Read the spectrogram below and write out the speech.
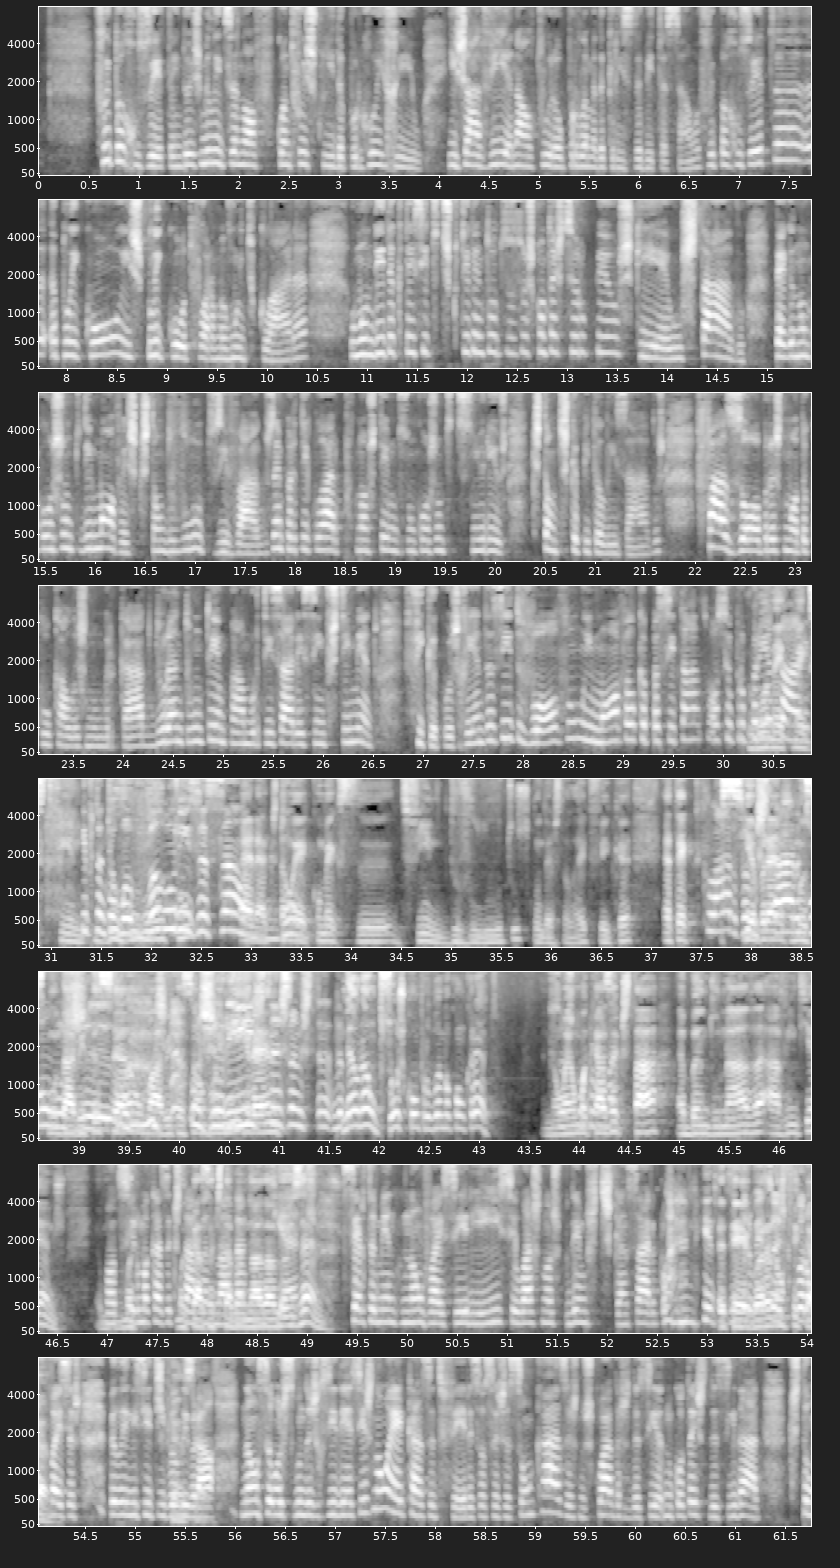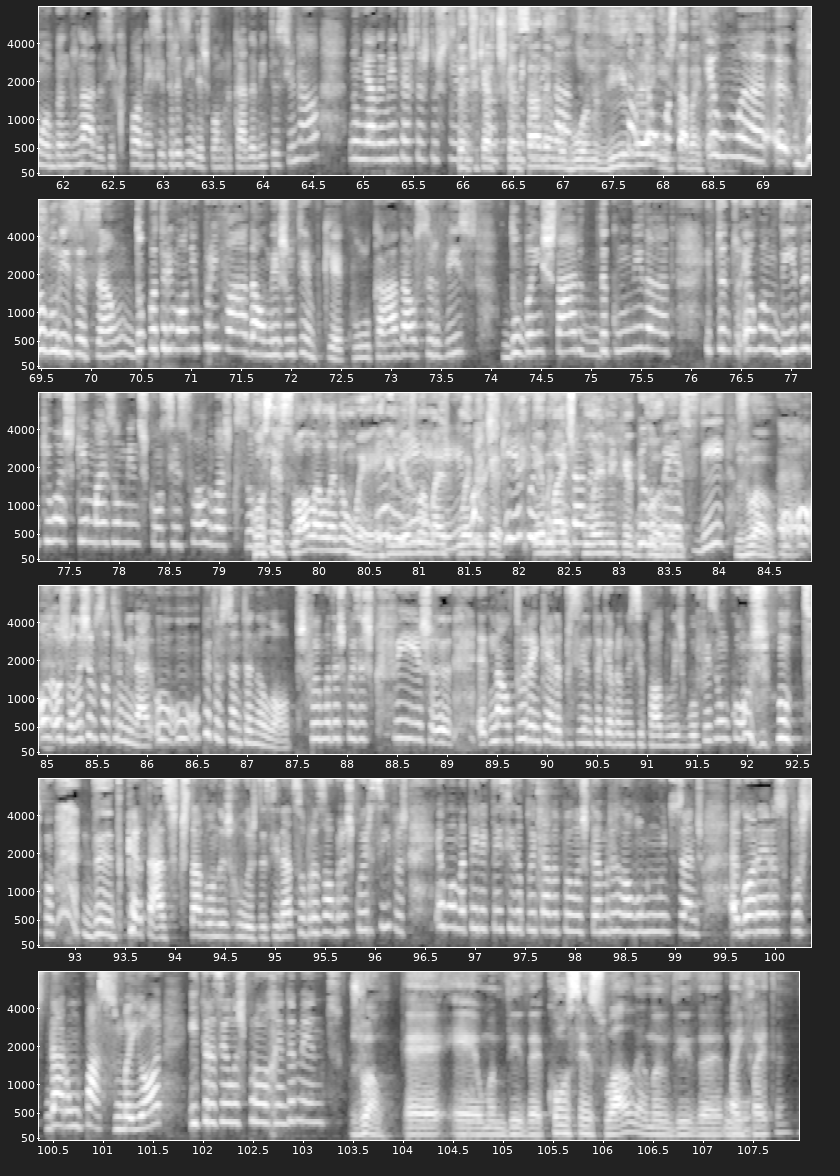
Filipa Roseta, em 2019, quando foi escolhida por Rui Rio, e já havia na altura o problema da crise de habitação, a Filipa Roseta eh, aplicou e explicou de forma muito clara uma medida que tem sido discutida em todos os contextos europeus, que é o Estado pega num conjunto de imóveis que estão devolutos e vagos, em particular porque nós temos um conjunto de senhorios que estão descapitalizados, faz obras de modo a colocá-las no mercado, durante um tempo a amortizar esse investimento, fica com as rendas e devolve um imóvel capacitado ao seu O problema proprietário. é como é que se define. E, portanto, é uma valorização. Ana, a questão do- é como é que se define devoluto, segundo esta lei que fica, até que Claro, se abrange uma segunda os, habitação, uma habitação os de juristas, vamos Não, não, pessoas com um problema concreto. Não Pessoas é uma problema- casa que está abandonada há 20 anos. É Pode ser uma casa que está abandonada, há 20 dois anos. Certamente não vai ser, e é isso eu acho que nós podemos descansar claramente as Até agora intervenções que foram feitas pela Iniciativa. Liberal. Não são as segundas residências, não é a casa de férias, ou seja, são casas nos quadros da no contexto da cidade que estão abandonadas e que podem ser trazidas para o mercado habitacional, nomeadamente estas dos senhores Portanto, que ficaste descansado, é uma boa medida Não, é e uma- está bem É feita. uma eh, valorização do património privado, ao mesmo tempo que é colocada ao serviço do bem-estar da comunidade. E, portanto, é uma medida que eu acho que é mais ou menos consensual. Eu acho que Consensual ela não é, é, mesmo a mais polémica, é, é mais polémica de pelo todas. PSD. João, Oh, oh, oh, João, deixa-me só terminar. O, o- o Pedro Santana Lopes foi uma das coisas que fez, eh, na altura em que era Presidente da Câmara Municipal de Lisboa, fez um conjunto de, de cartazes que estavam nas ruas da cidade sobre as obras coercivas. É uma matéria que tem sido aplicada pelas câmaras ao longo de muitos anos. Agora era suposto dar um passo maior e trazê-las para o arrendamento. João, é, é uma medida consensual, é uma medida bem feita?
